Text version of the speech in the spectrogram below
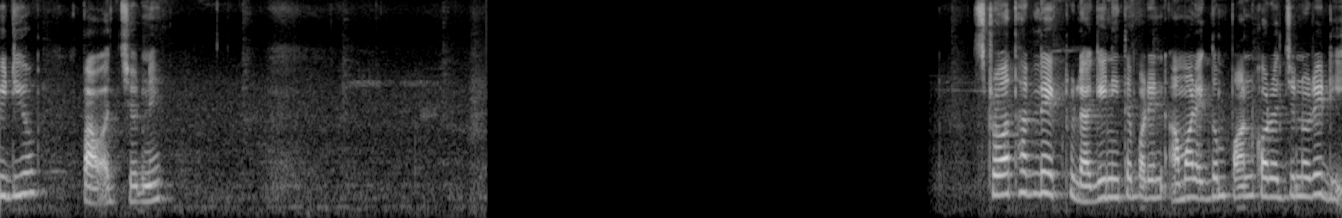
ভিডিও পাওয়ার জন্যে। স্ট্র থাকলে একটু লাগিয়ে নিতে পারেন, আমার একদম পান করার জন্য রেডি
